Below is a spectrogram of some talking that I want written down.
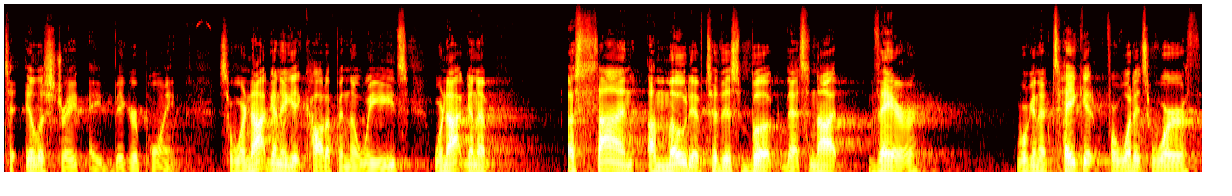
to illustrate a bigger point. So we're not going to get caught up in the weeds. We're not going to assign a motive to this book that's not there. We're going to take it for what it's worth,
